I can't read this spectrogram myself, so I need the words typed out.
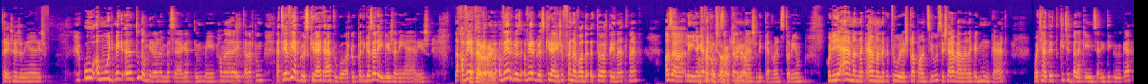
Teljesen zseniális. Ú, amúgy még uh, tudom, miről nem beszélgettünk még, ha már itt tartunk. Hát ugye a Vérgőz királyt átugortuk, pedig az eléggé zseniális. Na, a, vér, a, a, vérgőz, a Vérgőz király és a Fenevad történetnek az a lényege, nekem is az ott a második kedvenc sztorim, hogy ugye elmennek, elmennek a Trull és Klapancius, és elvállalnak egy munkát, vagy hát itt kicsit belekényszerítik őket.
